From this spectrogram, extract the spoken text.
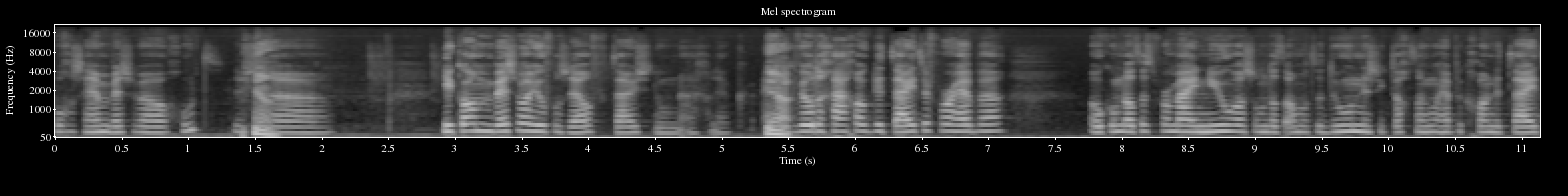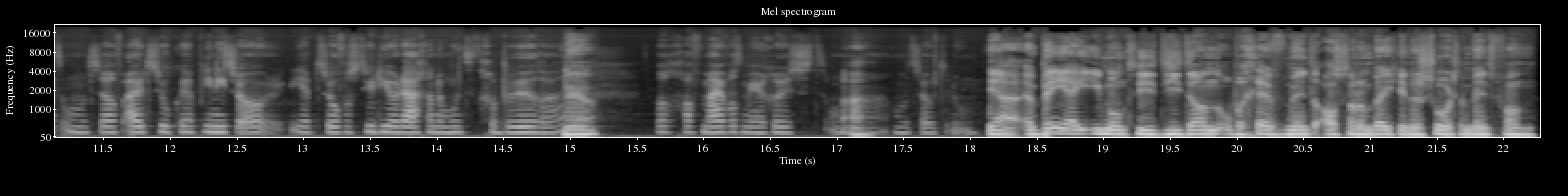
volgens hem best wel goed. Dus Ja. Je kan best wel heel veel zelf thuis doen eigenlijk. En Ja. ik wilde graag ook de tijd ervoor hebben. Ook omdat het voor mij nieuw was om dat allemaal te doen. Dus ik dacht, dan heb ik gewoon de tijd om het zelf uit te zoeken. Heb je niet zo, je hebt zoveel studiodagen en dan moet het gebeuren. Ja. Dat gaf mij wat meer rust om, Ah. eh, om het zo te doen. Ja, en ben jij iemand die, die dan op een gegeven moment... als er een beetje een soort van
